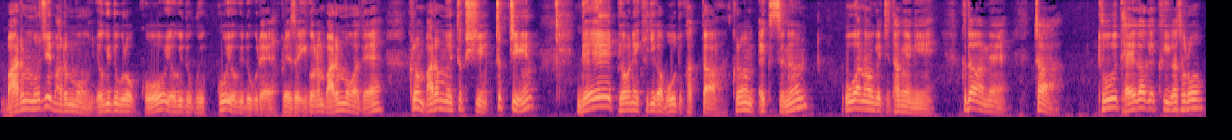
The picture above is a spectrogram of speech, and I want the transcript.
마름모지, 마름모. 여기도 그렇고, 여기도 그렇고, 여기도 그래. 그래서 이거는 마름모가 돼. 그럼 마름모의 특징, 특징. 네 변의 길이가 모두 같다. 그럼 x는 5가 나오겠지, 당연히. 그 다음에, 자, 두 대각의 크기가 서로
